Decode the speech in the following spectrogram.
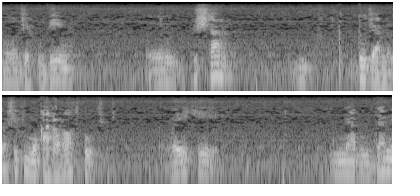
مواجه بودیم بیشتر دو جنبه داشت. یکی مقررات بود و یکی نبودن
